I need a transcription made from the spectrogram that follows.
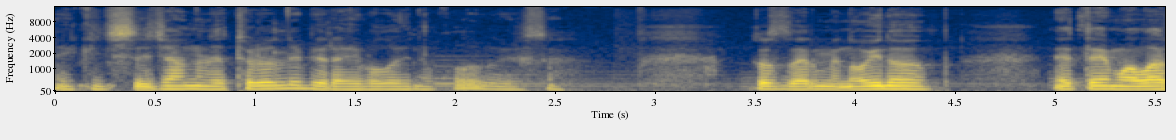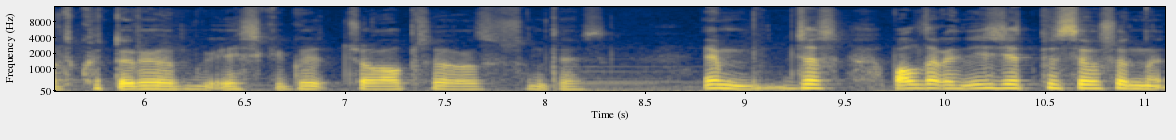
Экинчиси жаңы эле төрөлдү бир ай болоюн деп калды буюрса кыздар менен ойноп эртең аларды көтөрөм эшикке чогулуп чыгабыз ушинтебиз эми жаш балдарга эмне жетпесе ошону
